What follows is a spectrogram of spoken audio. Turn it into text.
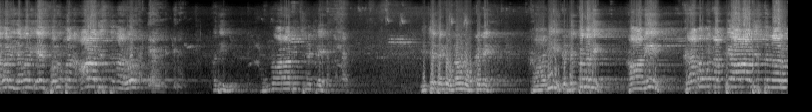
ఎవరు ఎవరు ఏ స్వరూపాన్ని ఆరాధిస్తున్నారో అది నన్ను ఆరాధించినట్లే. ఇచ్చేదంటే ఉన్నవాడు ఒక్కనే కానీ ఇక్కడ చెప్తున్నది కానీ క్రమము తప్పి ఆరాధిస్తున్నారు.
